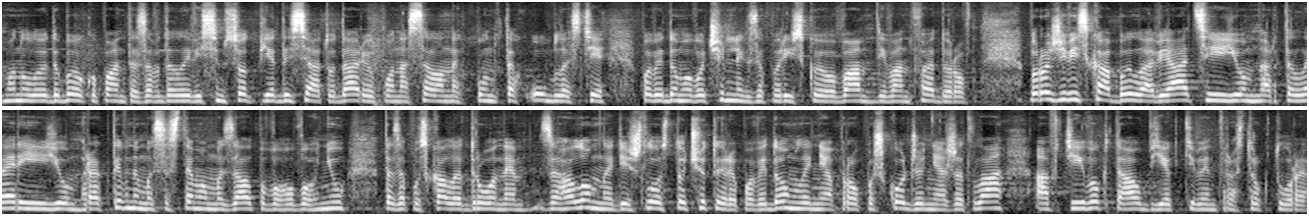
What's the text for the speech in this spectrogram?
Минулої доби окупанти завдали 850 ударів по населених пунктах області, повідомив очільник Запорізької ОВА Іван Федоров. Ворожі війська били авіацією, артилерією, реактивними системами залпового вогню та запускали дрони. Загалом надійшло 104 повідомлення про пошкодження житла, автівок та об'єктів інфраструктури.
